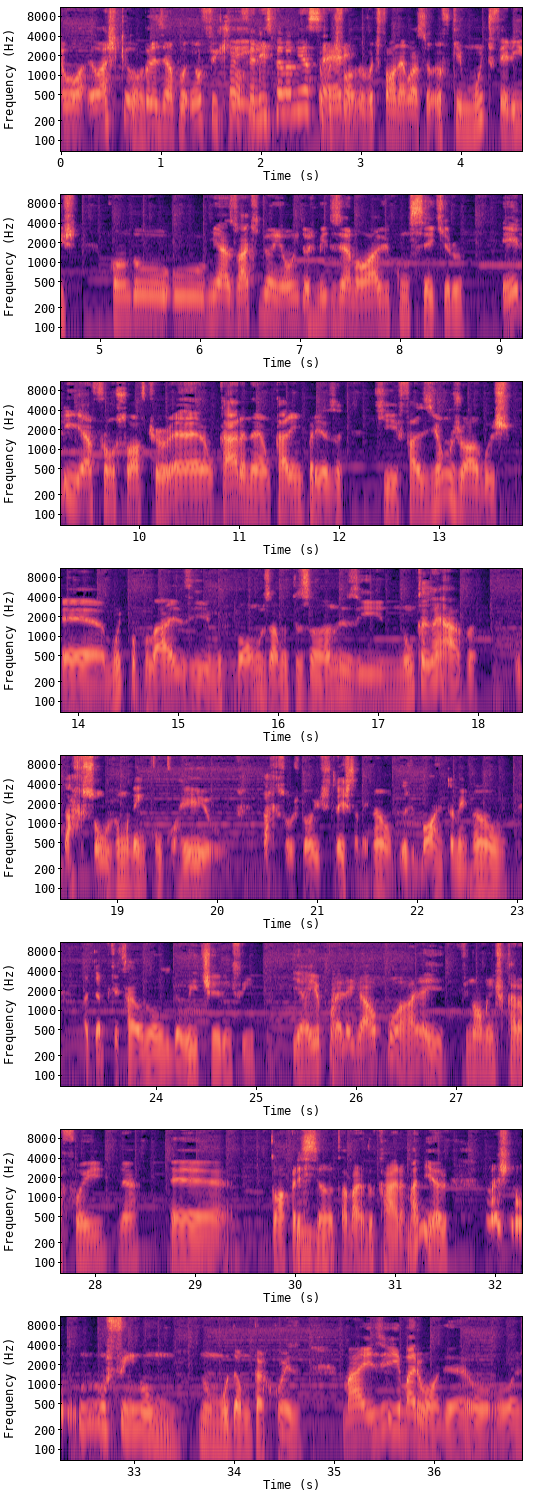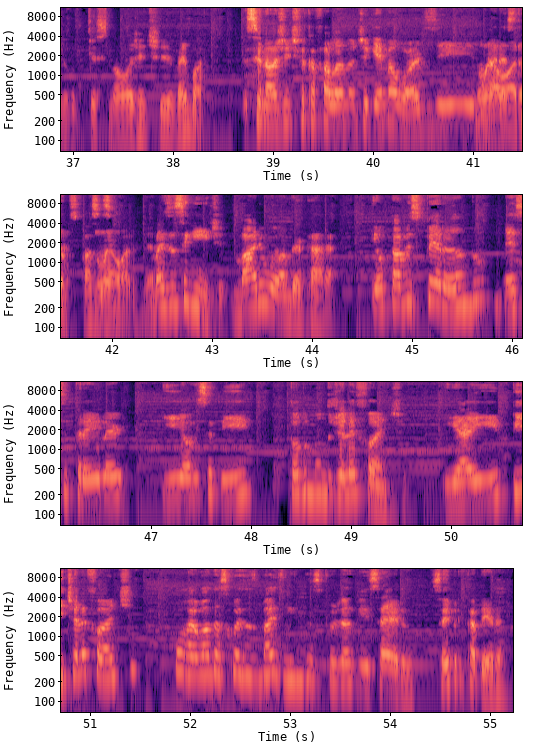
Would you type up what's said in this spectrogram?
eu, eu acho que, eu, por exemplo, eu fiquei. Pô, feliz pela minha Eu vou, série. falar, eu vou te falar um negócio, eu fiquei muito feliz quando o Miyazaki ganhou em 2019 com Sekiro. Ele e a From Software eram um cara, né, um cara e a empresa que faziam jogos é, muito populares e muito bons há muitos anos e nunca ganhava. O Dark Souls 1 nem concorreu, Dark Souls 2, 3 também não, Bloodborne também não. até porque caiu no nome do The Witcher, enfim. E aí, pô, é legal, pô, olha aí, finalmente o cara foi, né, é, tão apreciando uhum. o trabalho do cara, maneiro. Mas no, no fim não, não muda muita coisa. Mas e Mario Wonder, o, o Ângelo? Porque senão a gente vai embora. Senão a gente fica falando de Game Awards e não, não é hora. Não é assim. é hora. É. Mas é o seguinte, Mario Wonder, cara, eu tava esperando esse trailer e eu recebi todo mundo de elefante. E aí, Peach Elefante, porra, é uma das coisas mais lindas que eu já vi, sério, sem brincadeira.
